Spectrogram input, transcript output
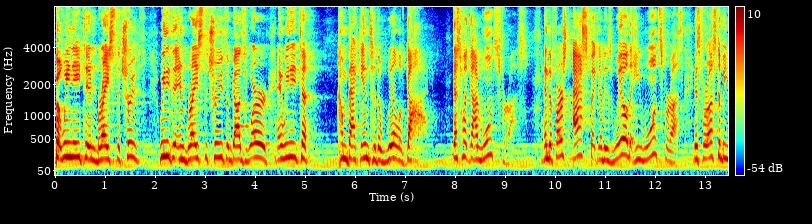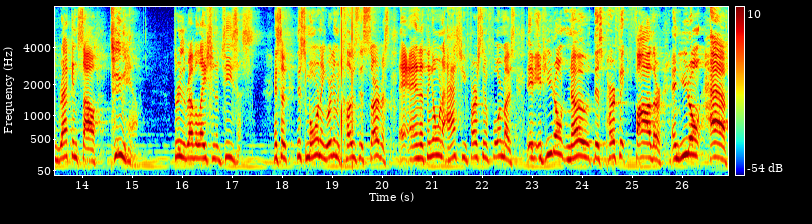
But we need to embrace the truth. We need to embrace the truth of God's word and we need to come back into the will of God. That's what God wants for us. And the first aspect of His will that He wants for us is for us to be reconciled to Him through the revelation of Jesus. And so this morning, we're going to close this service. And the thing I want to ask you first and foremost if, you don't know this perfect Father and you don't have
